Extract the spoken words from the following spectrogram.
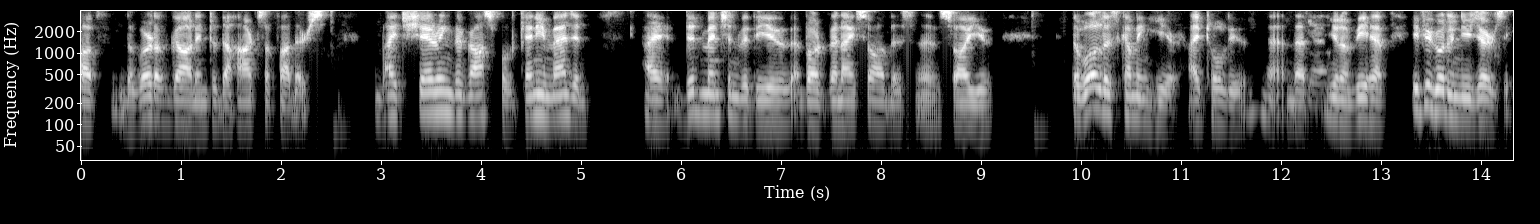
of the word of God into the hearts of others by sharing the gospel. Can you imagine? I did mention with you about when I saw this, uh, saw you. The world is coming here. I told you uh, that, yeah. you know, we have, if you go to New Jersey,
